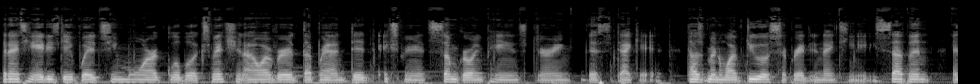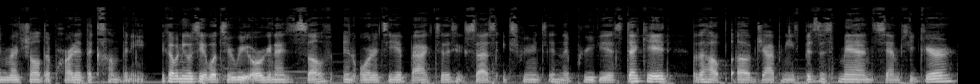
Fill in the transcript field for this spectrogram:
The 1980s gave way to more global expansion, however, the brand did experience some growing pains during this decade. The husband and wife duo separated in 1987, and Renshaw departed the company. The company was able to reorganize itself in order to get back to the success experienced in the previous decade with the help of Japanese businessman Sam Segura.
